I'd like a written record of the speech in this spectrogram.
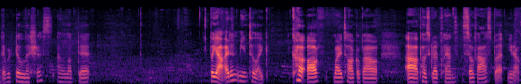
They were delicious. I loved it. But yeah, I didn't mean to like cut off my talk about uh, post grad plans so fast, but you know,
